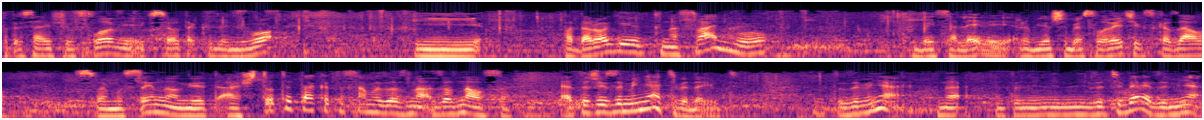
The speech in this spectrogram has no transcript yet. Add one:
потрясающие условия, и все так для него. И по дороге на свадьбу Бейсалеви, Рабьеши Бейсаловечик сказал своему сыну, он говорит, а что ты так это самое зазна- зазнался? Это же из-за меня тебе дают. Это за меня. Да. Это не, не, не за тебя, а за меня.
